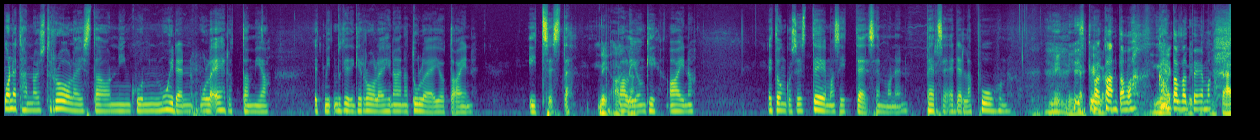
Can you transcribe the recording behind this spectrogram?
monethan noista rooleista on niin kuin muiden mulle ehdottamia – että tietenkin rooleihin aina tulee jotain itsestä niin, aina. paljonkin aina. Että onko se teema sitten semmoinen perse edellä puuhun niin, niin, kyllä, kantava, niin, kantava teema. Nämä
